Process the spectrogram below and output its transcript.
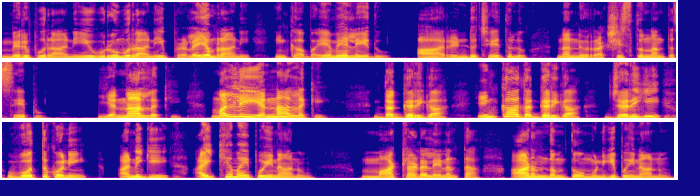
మెరుపు రాని ఉరుము రాని ప్రళయం రాని ఇంకా భయమే లేదు. ఆ రెండు చేతులు నన్ను రక్షిస్తున్నంతసేపు ఎన్నాళ్ళకి మళ్ళీ ఎన్నాళ్ళకి దగ్గరిగా ఇంకా దగ్గరిగా జరిగి ఒత్తుకొని అణిగి ఐక్యమైపోయినాను. మాట్లాడలేనంత ఆనందంతో మునిగిపోయినాను.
